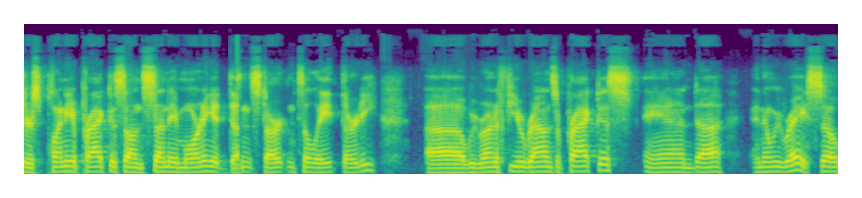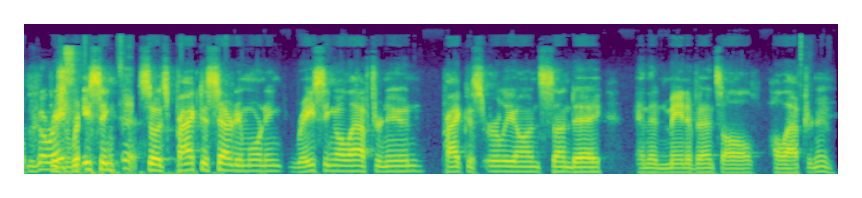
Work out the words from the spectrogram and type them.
there's plenty of practice on Sunday morning. It doesn't start until eight thirty. Uh, we run a few rounds of practice and uh, and then we race. So We there's racing. racing. It. So it's practice Saturday morning, racing all afternoon, practice early on Sunday, and then main events all all afternoon.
